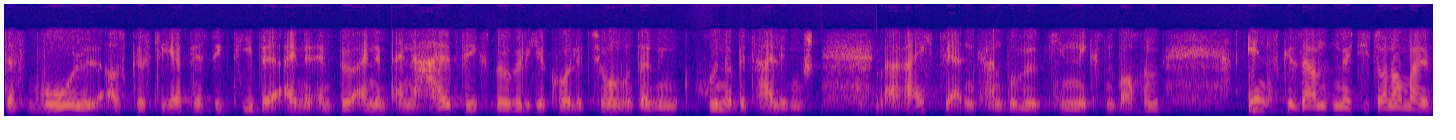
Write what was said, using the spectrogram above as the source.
dass wohl aus christlicher Perspektive eine, eine, eine halbwegs bürgerliche Koalition unter den grüner Beteiligung erreicht werden kann, womöglich in den nächsten Wochen. Insgesamt möchte ich doch noch mal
